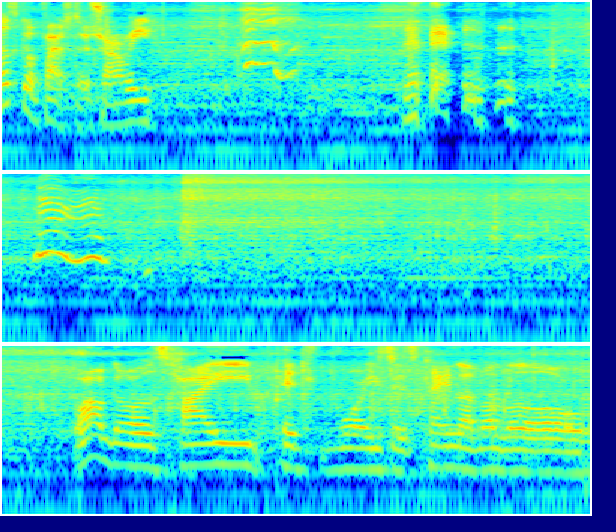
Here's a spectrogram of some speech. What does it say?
Let's go faster, shall we? Walgo's high-pitched voice is kind of a little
